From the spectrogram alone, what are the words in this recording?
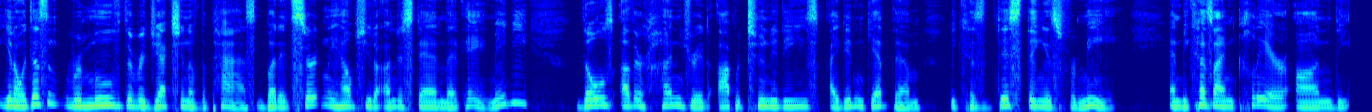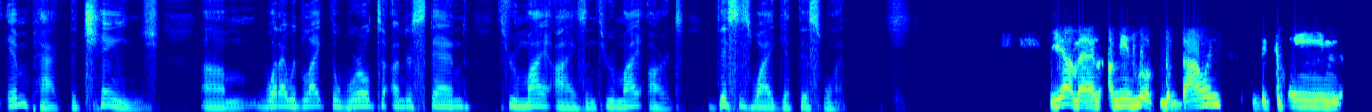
you know, it doesn't remove the rejection of the past, but it certainly helps you to understand that, hey, maybe those other hundred opportunities, I didn't get them because this thing is for me. And because I'm clear on the impact, the change, um, what I would like the world to understand through my eyes and through my art, this is why I get this one. Yeah, man. I mean, look, the balance between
